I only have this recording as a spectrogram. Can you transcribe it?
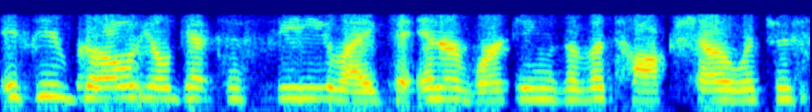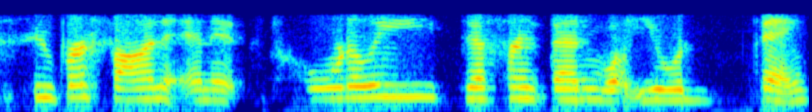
if you go, you'll get to see like the inner workings of a talk show, which is super fun, and it's totally different than what you would think.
